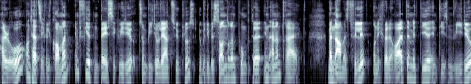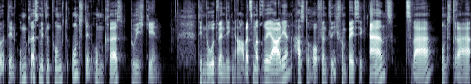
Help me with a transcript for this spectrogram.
Hallo und herzlich willkommen im vierten Basic-Video zum Videolernzyklus über die besonderen Punkte in einem Dreieck. Mein Name ist Philipp und ich werde heute mit dir in diesem Video den Umkreismittelpunkt und den Umkreis durchgehen. Die notwendigen Arbeitsmaterialien hast du hoffentlich von Basic 1, 2 und 3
